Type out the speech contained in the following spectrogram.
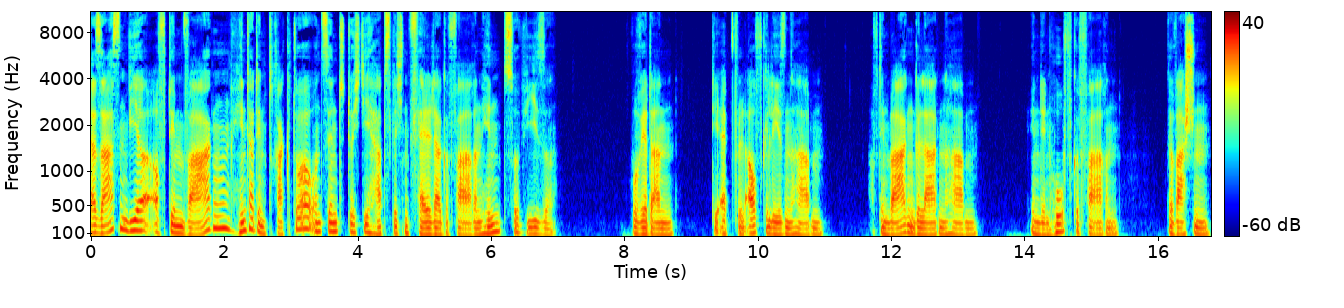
Da saßen wir auf dem Wagen hinter dem Traktor und sind durch die herbstlichen Felder gefahren hin zur Wiese. wo wir dann die Äpfel aufgelesen haben, auf den Wagen geladen haben, in den Hof gefahren, gewaschen,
